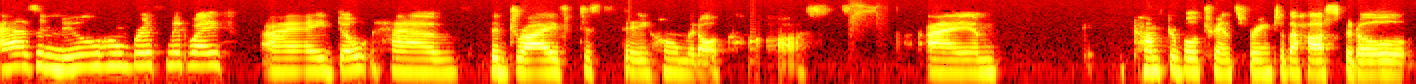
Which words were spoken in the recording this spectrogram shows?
As a new home birth midwife, I don't have the drive to stay home at all costs. I am comfortable transferring to the hospital,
